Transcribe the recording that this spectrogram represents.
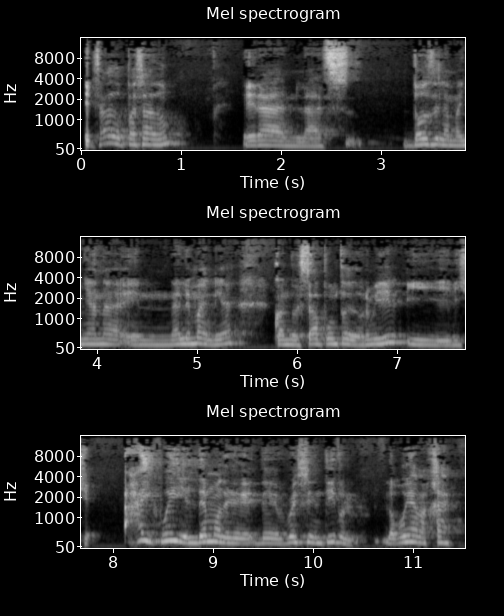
El sábado pasado eran las 2 de la mañana en Alemania cuando estaba a punto de dormir y dije, ay güey, el demo de, de Resident Evil, lo voy a bajar.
